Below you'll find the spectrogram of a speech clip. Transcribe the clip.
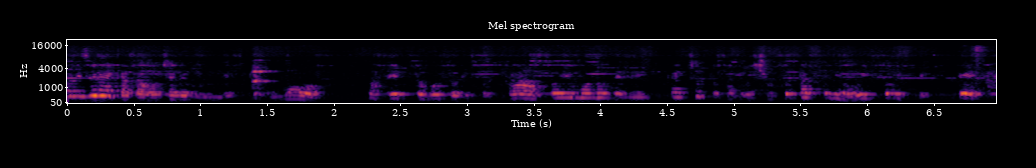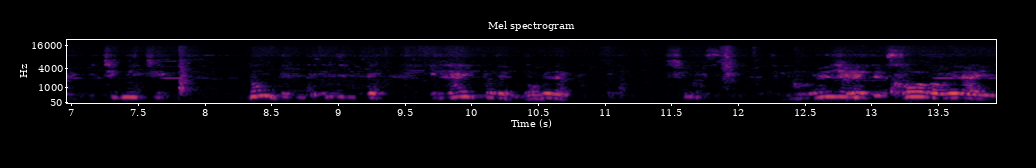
飲みづらい方はお茶でもいいんですけども、まあ、ペットボトルとかそういうものでね一回ちょっと例えば食卓に置いといてきて1日飲んでみてで意外とね飲めなかったりします。飲めないです結構飲めない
